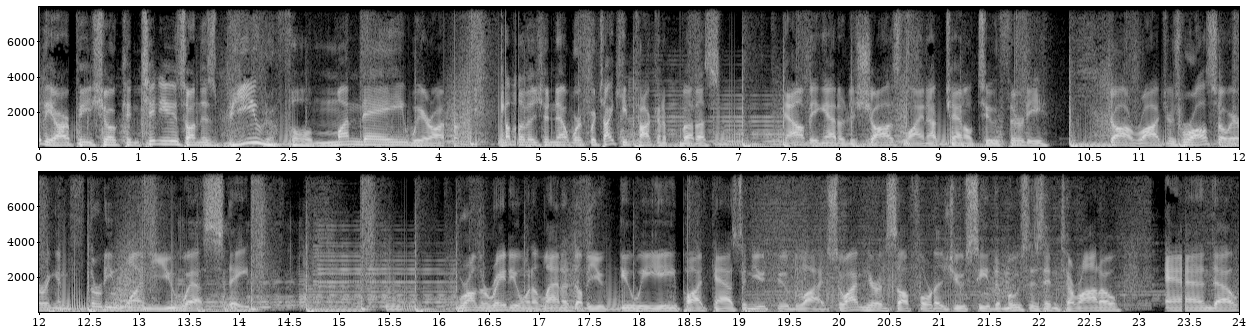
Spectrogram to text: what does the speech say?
the RP show continues on this beautiful Monday. We're on television network, which I keep talking about us now being added to Shaw's lineup, channel 230, Shaw Rogers. We're also airing in 31 U.S. states. We're on the radio in Atlanta, WQEE podcast and YouTube Live. So I'm here in South Florida, as you see. The Moose is in Toronto, and uh,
